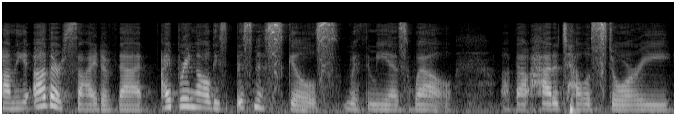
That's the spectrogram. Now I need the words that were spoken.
on the other side of that, I bring all these business skills with me as well about how to tell a story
